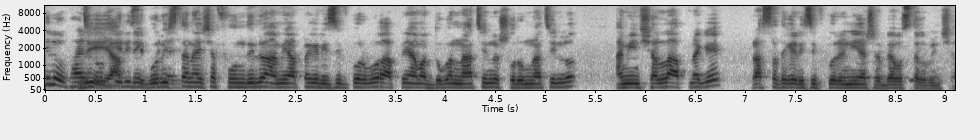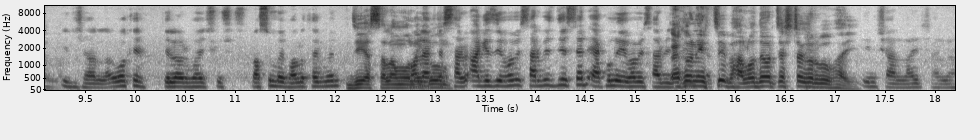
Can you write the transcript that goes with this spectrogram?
দিলেও ভাই জি আপনি গুলিস্তান এসে ফোন দিলো আমি আপনাকে রিসিভ করব। আপনি আমার দোকান না চিনলো শোরুম না চিনলো আমি ইনশাল্লাহ আপনাকে রাস্তা থেকে রিসিভ করে নিয়ে আসার ব্যবস্থা করব ইনশাল্লাহ। নেন। ইনশাআল্লাহ ওকে তেলার ভাই মাসুম ভাই ভালো থাকবেন। জি আসসালামু আলাইকুম। আগে যেভাবে সার্ভিস দিয়েছেন এখনও এভাবে সার্ভিস এখন এর চেয়ে ভালো দেওয়ার চেষ্টা করব ভাই। ইনশাআল্লাহ ইনশাআল্লাহ।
